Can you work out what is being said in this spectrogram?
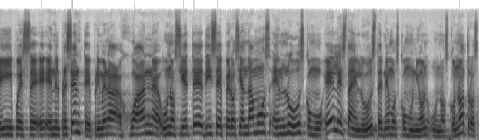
Y pues eh, eh, en el presente, primera Juan 1.7 eh, dice, pero si andamos en luz como Él está en luz, tenemos comunión unos con otros.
